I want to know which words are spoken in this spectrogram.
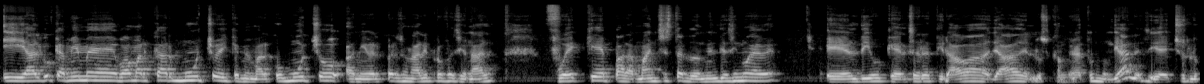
Y algo que a mí me va a marcar mucho y que me marcó mucho a nivel personal y profesional fue que para Manchester 2019 él dijo que él se retiraba ya de los campeonatos mundiales y de hecho lo,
